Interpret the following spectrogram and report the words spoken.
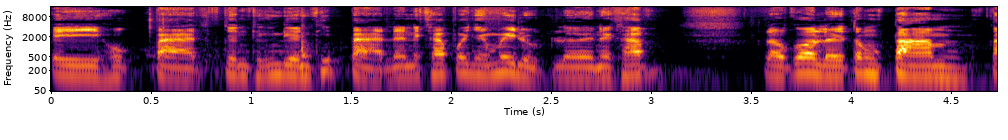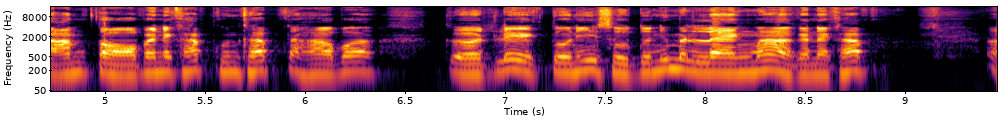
ปี 68 จนถึงเดือนที่8เลยนะครับ ก็ยังไม่หลุดเลยนะครับ เราก็เลยต้องตามตามต่อไปนะครับ คุณครับถ้าหากว่าเกิดเลขตัวนี้สูตรตัวนี้มันแรงมากกันนะครับเ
